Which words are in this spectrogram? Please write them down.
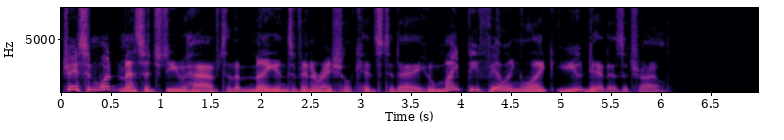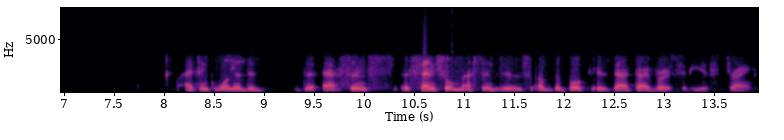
Jason, what message do you have to the millions of interracial kids today who might be feeling like you did as a child? I think one of the the essence, essential messages of the book is that diversity is strength.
